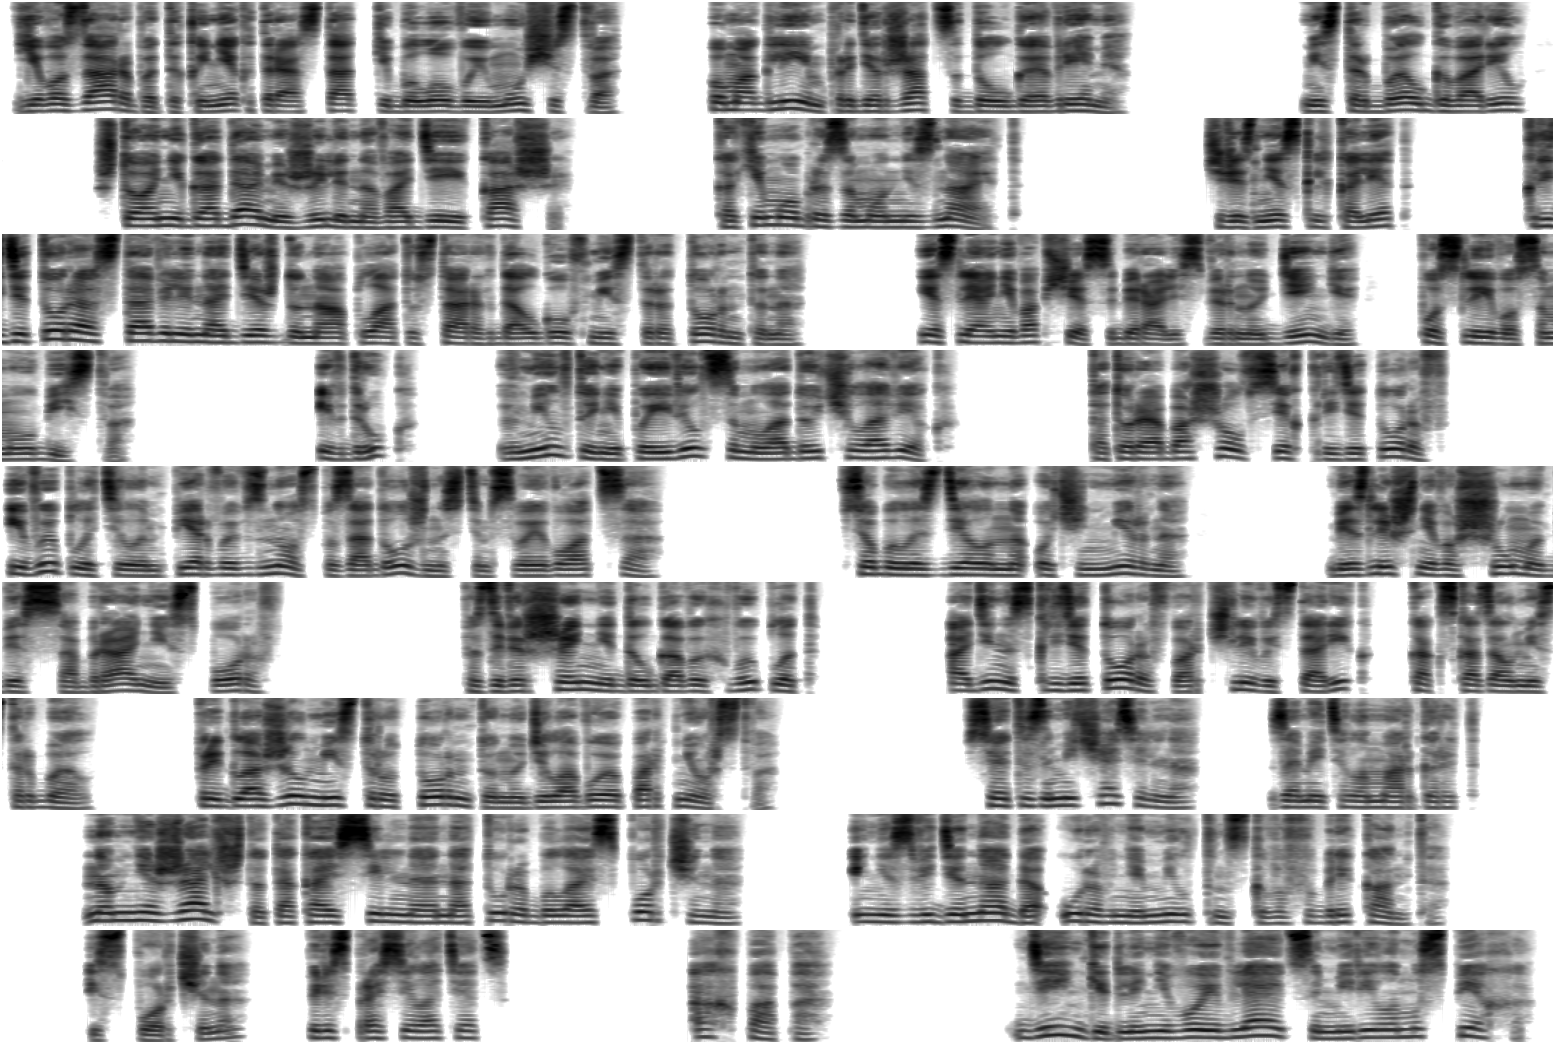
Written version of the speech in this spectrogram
Его заработок и некоторые остатки былого имущества помогли им продержаться долгое время. Мистер Белл говорил, что они годами жили на воде и каше. Каким образом, он не знает. Через несколько лет кредиторы оставили надежду на оплату старых долгов мистера Торнтона если они вообще собирались вернуть деньги после его самоубийства. И вдруг в Милтоне появился молодой человек, который обошел всех кредиторов и выплатил им первый взнос по задолженностям своего отца. Все было сделано очень мирно, без лишнего шума, без собраний, споров. По завершении долговых выплат один из кредиторов, ворчливый старик, как сказал мистер Белл, предложил мистеру Торнтону деловое партнерство. «Все это замечательно», — заметила Маргарет. «Но мне жаль, что такая сильная натура была испорчена и не сведена до уровня милтонского фабриканта». «Испорчена?» — переспросил отец. «Ах, папа, деньги для него являются мерилом успеха.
